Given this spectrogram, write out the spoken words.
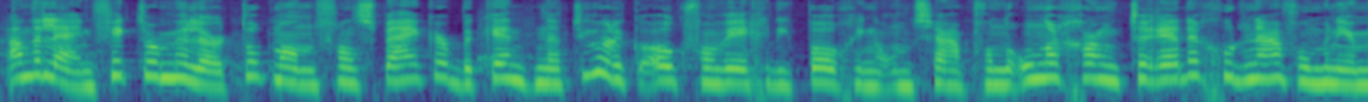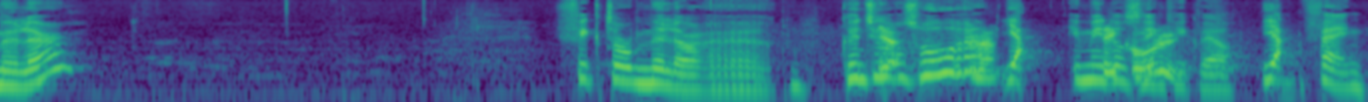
Aan de lijn Victor Muller, topman van Spijker. Bekend natuurlijk ook vanwege die pogingen om Saab van de ondergang te redden. Goedenavond, meneer Muller. Victor Muller, kunt u ons horen? Ja, inmiddels ik denk ik wel. Ja, fijn.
